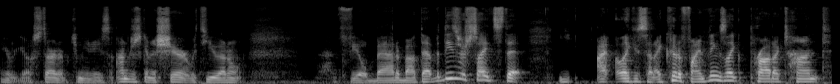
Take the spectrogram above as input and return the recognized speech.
here we go startup communities. I'm just going to share it with you. I don't feel bad about that, but these are sites that I like I said I could have found things like Product Hunt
